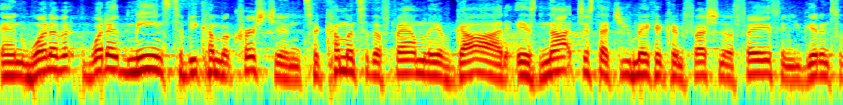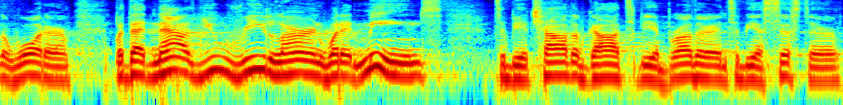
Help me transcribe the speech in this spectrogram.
And it, what it means to become a Christian, to come into the family of God, is not just that you make a confession of faith and you get into the water, but that now you relearn what it means to be a child of God, to be a brother, and to be a sister.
